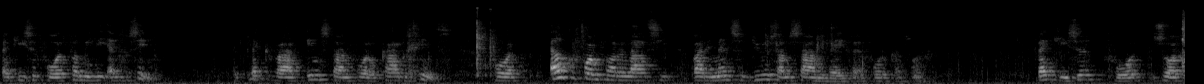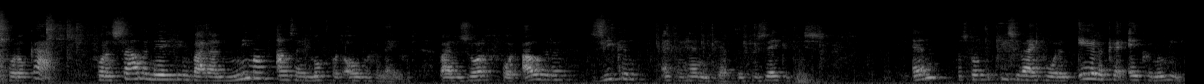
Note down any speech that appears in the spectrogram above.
Wij kiezen voor familie en gezin. De plek waar instaan voor elkaar begint. Voor elke vorm van relatie waarin mensen duurzaam samenleven en voor elkaar zorgen. Wij kiezen voor zorg voor elkaar. Voor een samenleving waaraan niemand aan zijn lot wordt overgeleverd. Waar de zorg voor ouderen, zieken en gehandicapten verzekerd is. En tenslotte kiezen wij voor een eerlijke economie.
